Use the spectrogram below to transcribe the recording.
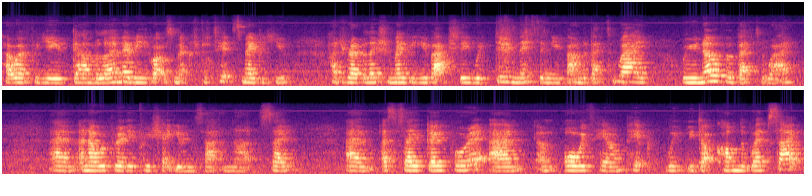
however you down below. Maybe you've got some extra tips, maybe you had a revelation, maybe you've actually were doing this and you found a better way or you know of a better way. Um, and I would really appreciate your insight on that. So um, as I say, go for it. Um, I'm always here on pipweekly.com, the website.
